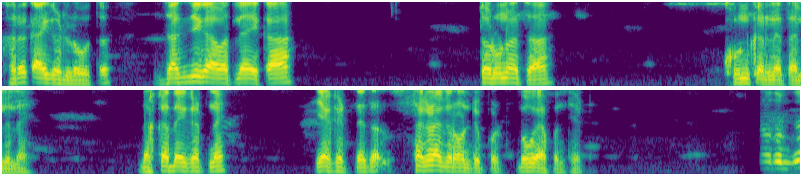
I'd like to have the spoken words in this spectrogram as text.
खरं काय घडलं होतं? जागजी गावातल्या एका तरुणाचा खून करण्यात आलेला आहे. धक्कादायक घटना आहे. या घटनेचा सगळा ग्राउंड रिपोर्ट बघूया आपण थेट. तुमचं?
